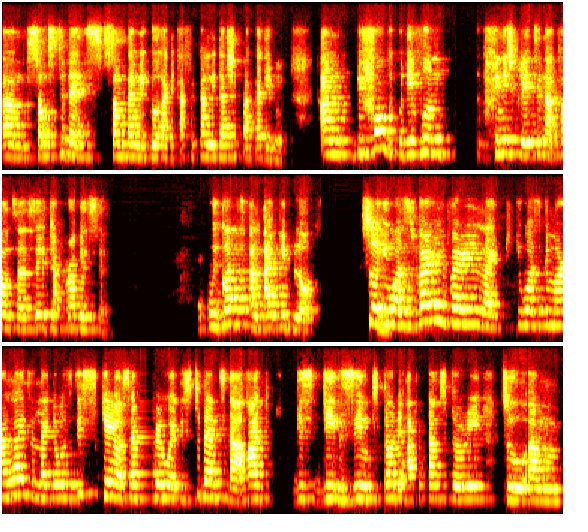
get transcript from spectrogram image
um, some students some time ago at the African Leadership Academy. And before we could even finish creating accounts and say Jack Robinson. We got an IP block. So it was very, very like, it was demoralizing. Like there was this chaos everywhere. The students that had this zeal to tell the African story, to um,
